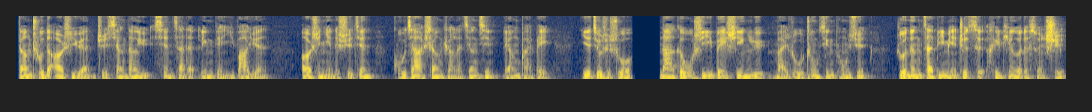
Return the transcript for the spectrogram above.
当初的二十元只相当于现在的零点一八元，二十年的时间，股价上涨了将近两百倍。也就是说，哪个五十一倍市盈率买入中兴通讯，若能再避免这次黑天鹅的损失，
